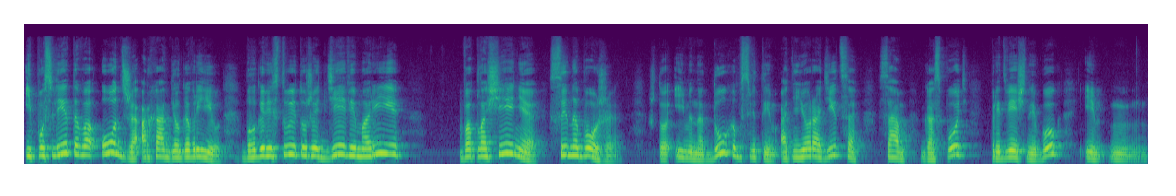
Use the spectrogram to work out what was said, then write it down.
И после этого он же, Архангел Гавриил, благовествует уже Деве Марии воплощение Сына Божия, что именно Духом Святым от нее родится сам Господь, предвечный Бог, и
